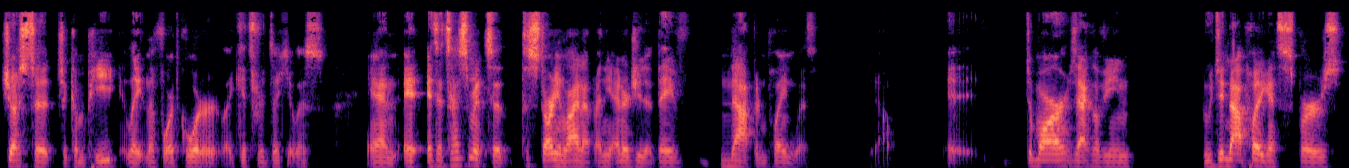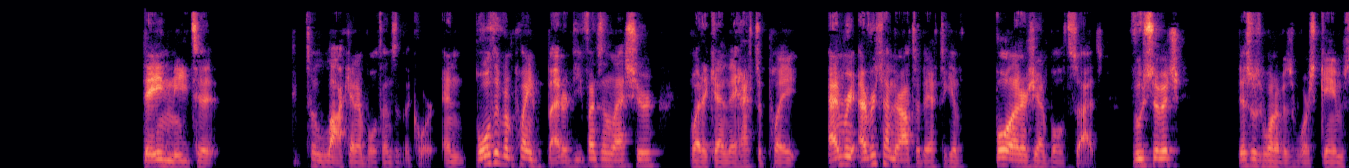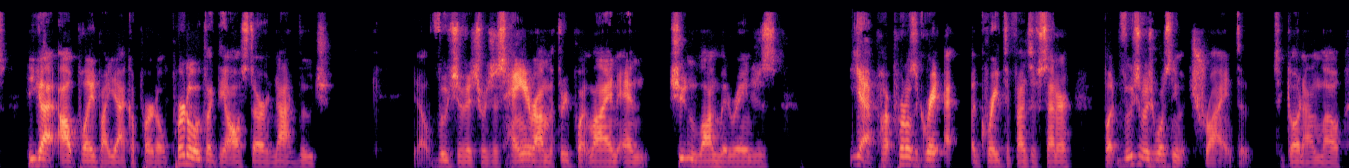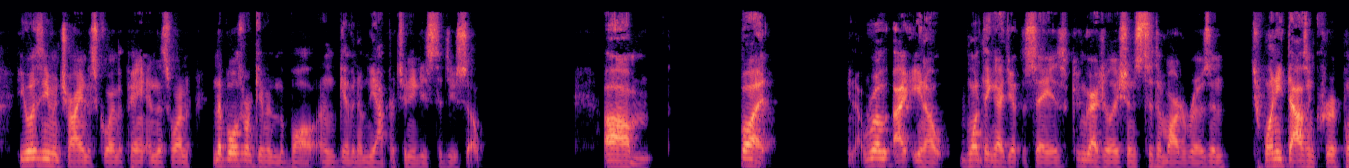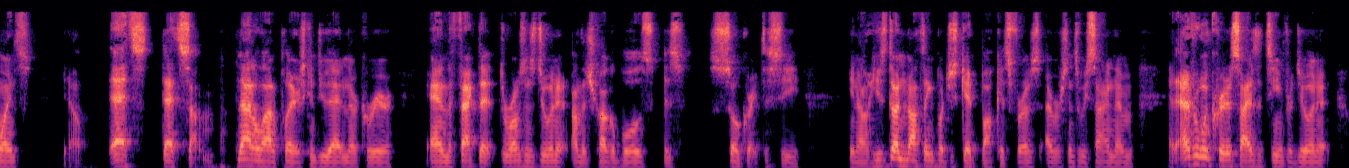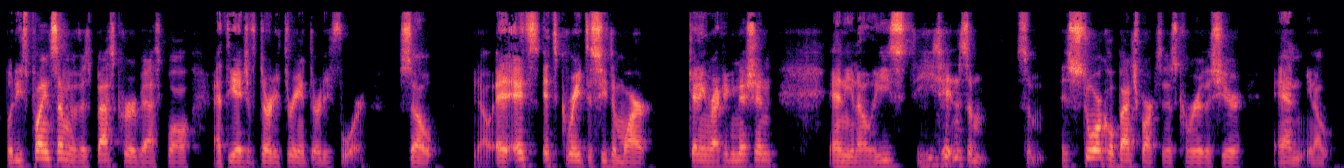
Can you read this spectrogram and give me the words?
just to to compete late in the fourth quarter, like it's ridiculous. And it, it's a testament to the starting lineup and the energy that they've not been playing with. You know, it, DeMar, Zach LaVine, who did not play against the Spurs, they need to to lock in on both ends of the court. And both have been playing better defense than last year, but again, they have to play every every time they're out there, they have to give full energy on both sides. Vucevic, this was one of his worst games. He got outplayed by Jakob Poeltl. Poeltl looked like the all star, not Vooch. You know, Vucevic was just hanging around the three point line and shooting long mid ranges. Yeah, Poeltl's a great a great defensive center, but Vucevic wasn't even trying to to go down low. He wasn't even trying to score in the paint in this one, and the Bulls weren't giving him the ball and giving him the opportunities to do so. Um, but you know, I you know, one thing I do have to say is congratulations to DeMar DeRozan, twenty thousand career points. You know, that's that's something. Not a lot of players can do that in their career, and the fact that DeRozan's doing it on the Chicago Bulls is so great to see. You know, he's done nothing but just get buckets for us ever since we signed him. And everyone criticized the team for doing it, but he's playing some of his best career basketball at the age of 33 and 34. So, you know, it, it's it's great to see DeMar getting recognition. And, you know, he's he's hitting some some historical benchmarks in his career this year. And, you know,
